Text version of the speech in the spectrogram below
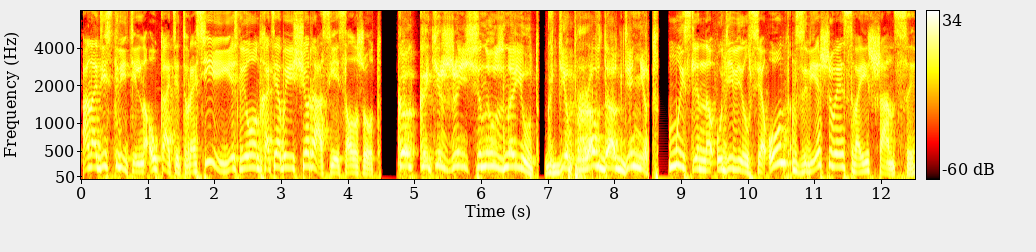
она действительно укатит в Россию, если он хотя бы еще раз ей солжет. Как эти женщины узнают, где правда, а где нет? Мысленно удивился он, взвешивая свои шансы.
